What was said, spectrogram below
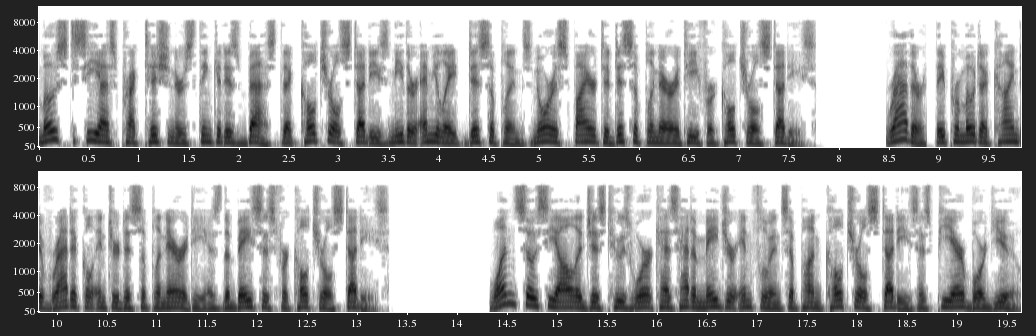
Most CS practitioners think it is best that cultural studies neither emulate disciplines nor aspire to disciplinarity for cultural studies. Rather, they promote a kind of radical interdisciplinarity as the basis for cultural studies. One sociologist whose work has had a major influence upon cultural studies is Pierre Bourdieu.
